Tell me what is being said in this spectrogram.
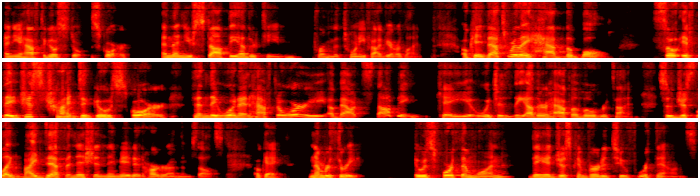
and you have to go score, and then you stop the other team from the 25 yard line. Okay, that's where they had the ball. So if they just tried to go score, then they wouldn't have to worry about stopping KU, which is the other half of overtime. So just like by definition, they made it harder on themselves. Okay. Number three, it was fourth and one. They had just converted two fourth downs.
